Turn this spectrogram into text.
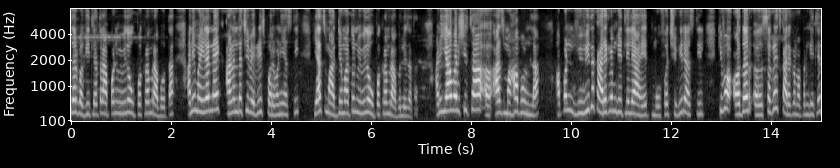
जर बघितलं तर आपण विविध उपक्रम राबवता आणि महिलांना एक आनंदाची वेगळीच पर्वणी असती. याच माध्यमातून विविध उपक्रम राबवले जातात. आणि या वर्षीचा आज महाभोंडला आपण विविध कार्यक्रम घेतलेले आहेत मोफत शिबिर असतील किंवा अदर सगळेच कार्यक्रम आपण घेतलेत.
